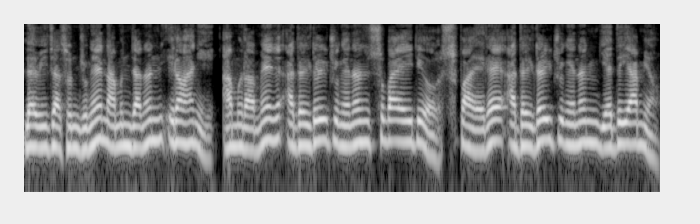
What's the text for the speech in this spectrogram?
레위 자손 중에 남은 자는 이러하니 아므람의 아들들 중에는 수바엘이요 수바엘의 아들들 중에는 예드야며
